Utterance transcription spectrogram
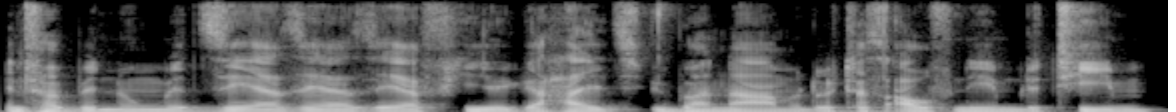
in Verbindung mit sehr, sehr, sehr viel Gehaltsübernahme durch das aufnehmende Team.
